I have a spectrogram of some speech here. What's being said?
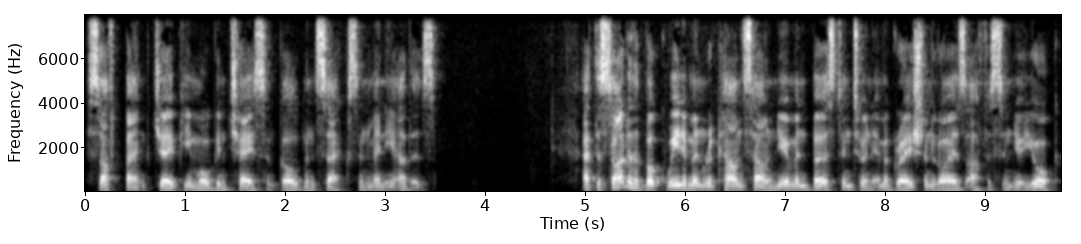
SoftBank, JP Morgan Chase, and Goldman Sachs, and many others. At the start of the book, Wiedeman recounts how Neumann burst into an immigration lawyer's office in New York,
